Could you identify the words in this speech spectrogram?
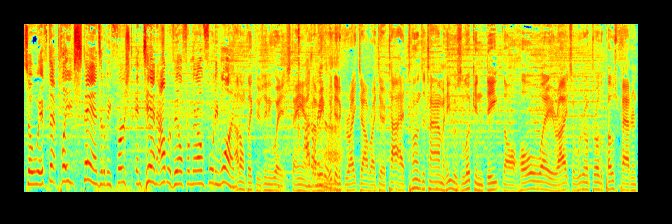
So if that play stands, it'll be first and 10, Albertville from their own 41. I don't think there's any way it stands. I don't mean, either. we did a great job right there. Ty had tons of time, and he was looking deep the whole way, right? So we're going to throw the post pattern,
